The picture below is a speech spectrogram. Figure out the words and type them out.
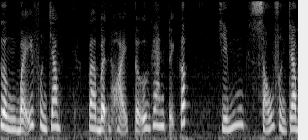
gần 7% và bệnh hoại tử gan tụy cấp chiếm 6%.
